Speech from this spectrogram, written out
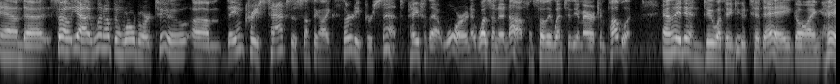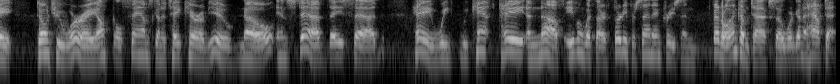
And uh, so, yeah, it went up in World War II. Um, they increased taxes something like 30% to pay for that war, and it wasn't enough. And so they went to the American public. And they didn't do what they do today, going, hey, don't you worry, Uncle Sam's going to take care of you. No, instead, they said, hey, we, we can't pay enough, even with our 30% increase in federal income tax. So we're going to have to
